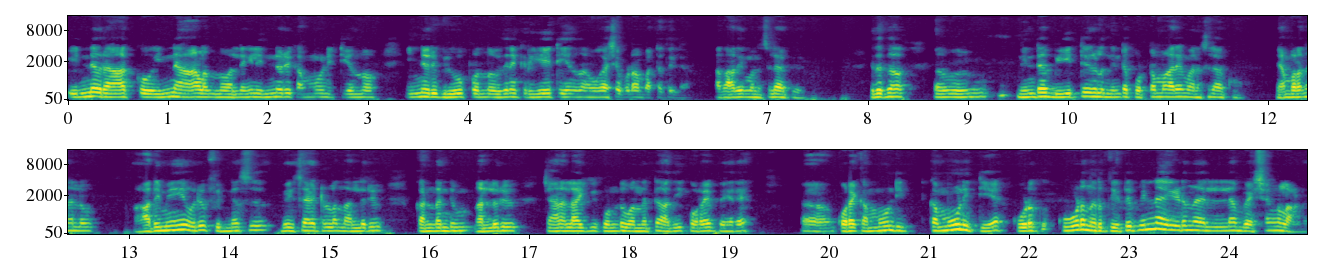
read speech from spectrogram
ഇന്ന ഒരാൾക്കോ ഇന്ന ആളെന്നോ അല്ലെങ്കിൽ ഇന്നൊരു കമ്മ്യൂണിറ്റി എന്നോ ഇന്നൊരു ഗ്രൂപ്പ് എന്നോ ഇതിനെ ക്രിയേറ്റ് ചെയ്യുന്നത് അവകാശപ്പെടാൻ പറ്റത്തില്ല. അതാദ്യം മനസ്സിലാക്കുക. ഇതൊക്കെ നിന്റെ ബീറ്റുകൾ നിന്റെ പൊട്ടന്മാരെ മനസ്സിലാക്കൂ. ഞാൻ പറഞ്ഞല്ലോ. ആദ്യമേ ഒരു ഫിറ്റ്നസ് ബേസ് ആയിട്ടുള്ള നല്ലൊരു കണ്ടന്റും നല്ലൊരു ചാനലാക്കി കൊണ്ടുവന്നിട്ട് അതിൽ കുറേ പേരെ കുറേ കമ്മ്യൂണിറ്റി കമ്മ്യൂണിറ്റിയെ കൂടെ കൂടെ നിർത്തിയിട്ട് പിന്നെ ഇടുന്ന എല്ലാം വിഷങ്ങളാണ്.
